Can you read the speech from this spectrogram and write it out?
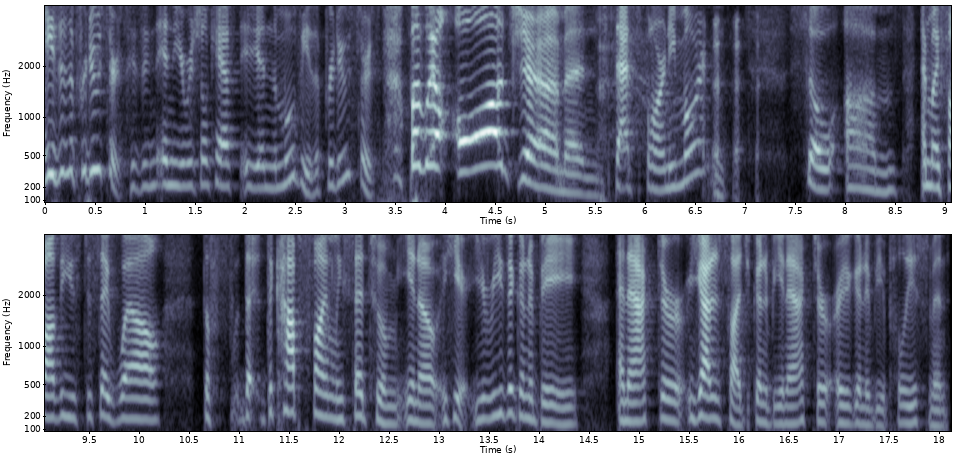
he's in the producers. He's in, in the original cast in the movie, the producers. But we're all Germans. That's Barney Martin. So, um, and my father used to say, well, the, the the cops finally said to him, you know, here you're either going to be an actor, you got to decide you're going to be an actor or you're going to be a policeman.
